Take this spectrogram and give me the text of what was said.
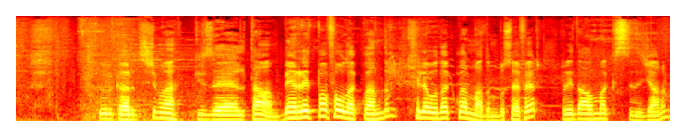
Dur kardeşim ha güzel tamam. Ben red buff'a odaklandım. Kill'e odaklanmadım bu sefer. Red almak istedi canım.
